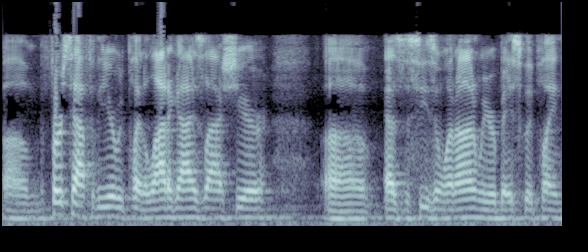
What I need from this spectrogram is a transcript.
um, the first half of the year we played a lot of guys last year. Uh, as the season went on, we were basically playing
